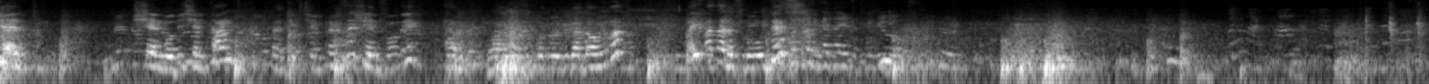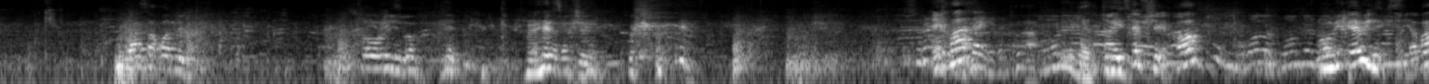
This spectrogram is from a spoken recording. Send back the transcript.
შენ შენ მოდი შენთან და ჯერ შენ ფერზე შენ მოდი. და ლამაზი ფოტოები გადავიღოთ აი პატარაც მომიდეს გადაიღეთ გასაყვანები ხოლის ბო ეხლა? დაიწყებ შენ ხო? მომიყევი ლექსი აბა?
